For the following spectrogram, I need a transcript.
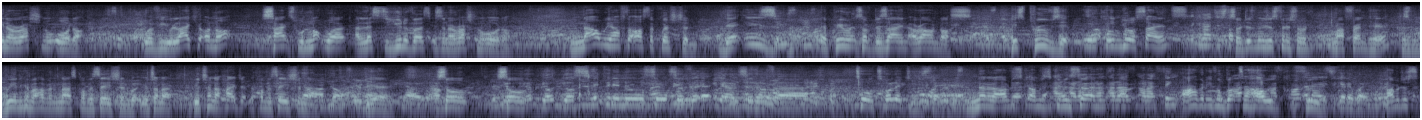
in a rational order. Whether you like it or not, science will not work unless the universe is in a rational order. Now we have to ask the question, there is appearance of design around us. This proves it. In, in your science, I just- so just, let me just finish with my friend here, because we and him are having a nice conversation, but you're trying to you're trying to hijack the conversation now. I'm not. Yeah. So so You're, you're slipping in all sorts of, uh, you know, sort of uh, tautologies there. No, no, no. I'm just, I'm just giving And- and- certain. and I- and I think- I haven't even got to how I- we I can't allow you to get away. I'm just,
